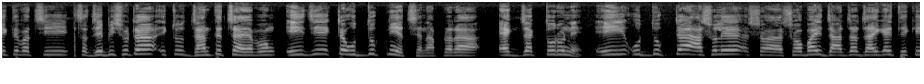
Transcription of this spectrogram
দেখতে পাচ্ছি। আচ্ছা যে বিষয়টা একটু জানতে চাই এবং এই যে একটা উদ্যোগ নিয়েছেন আপনারা একজাক তরুণে, এই উদ্যোগটা আসলে সবাই যার যার জায়গায় থেকে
